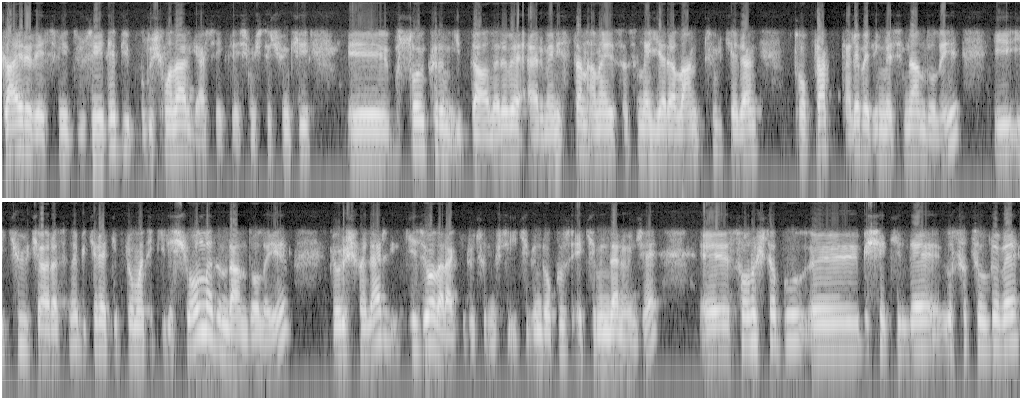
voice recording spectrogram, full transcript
gayri resmi düzeyde bir buluşmalar gerçekleşmişti. Çünkü e, bu soykırım iddiaları ve Ermenistan anayasasında yer alan Türkiye'den toprak talep edilmesinden dolayı e, iki ülke arasında bir kere diplomatik ilişki olmadığından dolayı görüşmeler gizli olarak yürütülmüştü 2009 Ekim'inden önce. E, sonuçta bu e, bir şekilde ısıtıldı ve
